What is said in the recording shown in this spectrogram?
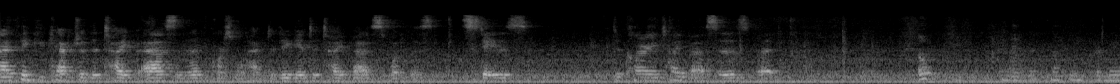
I think you captured the type S, and then of course we'll have to dig into type S, what the s- state is declaring type S's, but, oh, nothing- nothing for me.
